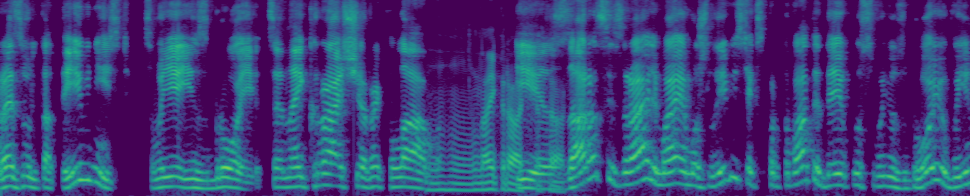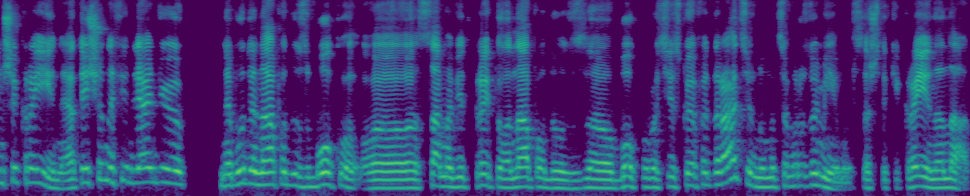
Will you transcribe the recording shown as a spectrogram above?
результативність своєї зброї, це найкраща реклама. Мгм. Найкраще, І так. зараз Ізраїль має можливість експортувати деяку свою зброю в інші країни. А те, що на Фінляндію не буде нападу з боку е, саме відкритого нападу з боку Російської Федерації, ну ми це розуміємо. Все ж таки країна НАТО.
